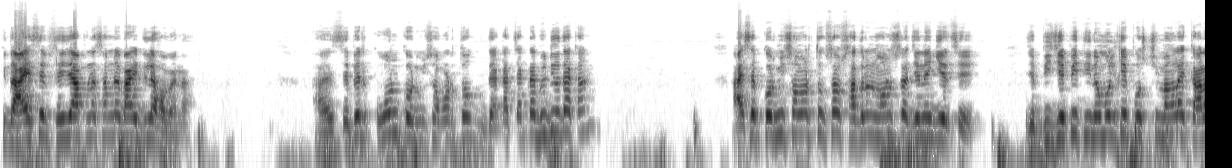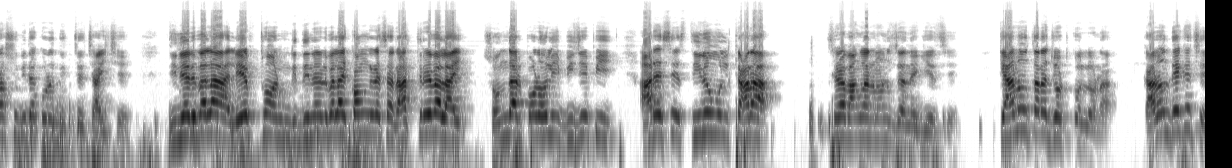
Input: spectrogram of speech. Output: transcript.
কিন্তু আইএসএফ সেজে আপনার সামনে বাইরে দিলে হবে না। আইএসএফ এর কোন কর্মী সমর্থক? দেখাচ্ছে একটা ভিডিও দেখান। আইএসএফ কর্মী সমর্থক সব সাধারণ মানুষরা জেনে গিয়েছে। যে বিজেপি তৃণমূলকে পশ্চিমবাংলায় কারা সুবিধা করে দিতে চাইছে? দিনের বেলা লেফট ফ্রন্ট দিনের বেলায় কংগ্রেস আর রাত্রের বেলায় সন্ধ্যার পর হলেই বিজেপি আরএসএস তৃণমূল কারা? সেটা বাংলার মানুষ জেনে গিয়েছে। কেন তারা জোট করল না? কারণ দেখেছে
